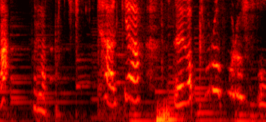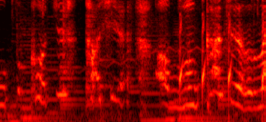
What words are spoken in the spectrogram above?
아, 몰랐다. 자기야, 내가 풀어버렸어. 어떡하지? 다시 해. 아, 묶어줄래?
